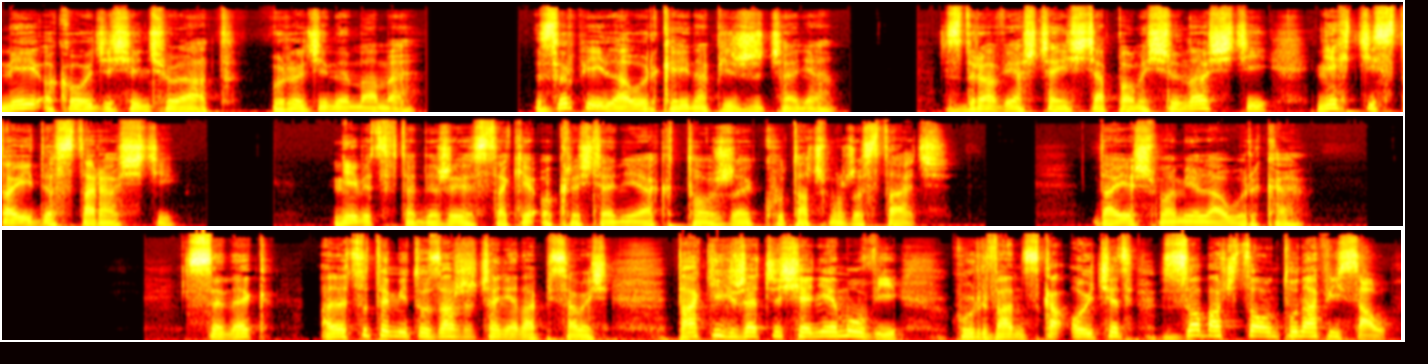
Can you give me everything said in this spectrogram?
Miej około 10 lat. Urodziny mamę. Zrób jej laurkę i napisz życzenia. Zdrowia, szczęścia, pomyślności, niech ci stoi do starości. Nie wiedz wtedy, że jest takie określenie jak to, że kutacz może stać. Dajesz mamie laurkę. Synek, ale co ty mi tu za życzenia napisałeś? Takich rzeczy się nie mówi. Kurwanska ojciec, zobacz co on tu napisał.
